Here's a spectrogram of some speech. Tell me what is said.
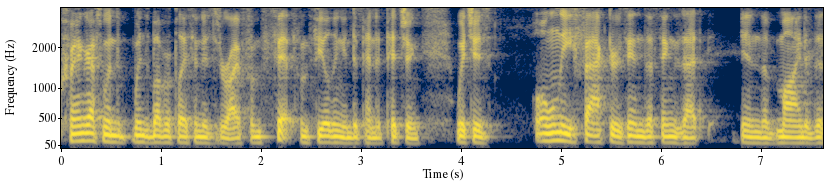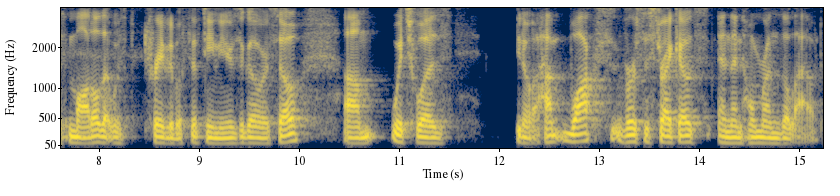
Fangraphs win, wins above replacement is derived from FIP, from fielding independent pitching, which is only factors in the things that in the mind of this model that was created about 15 years ago or so, um, which was you know walks versus strikeouts and then home runs allowed.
